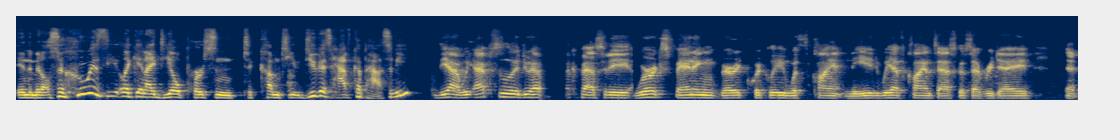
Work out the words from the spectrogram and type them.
in the middle. So who is the, like an ideal person to come to you? Do you guys have capacity? Yeah, we absolutely do have capacity. We're expanding very quickly with client need. We have clients ask us every day that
